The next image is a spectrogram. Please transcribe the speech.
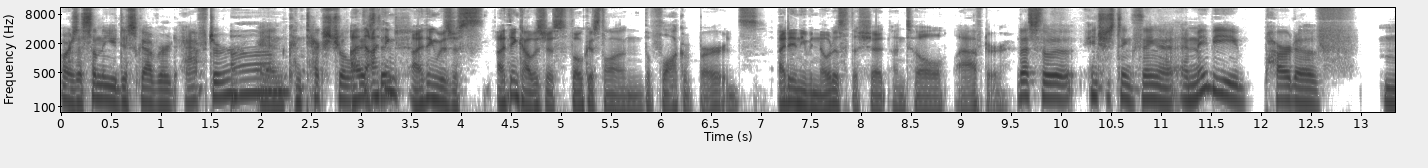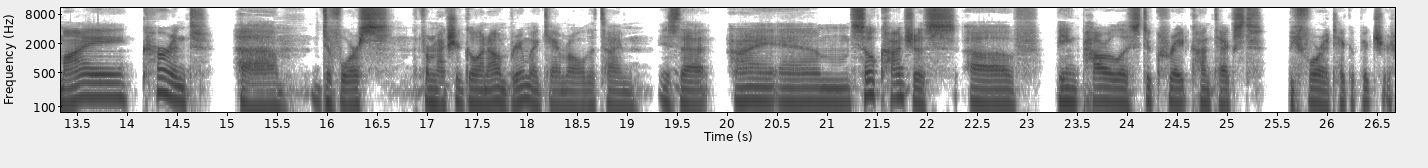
or is that something you discovered after Um, and I, contextualized th- I think it? I think it was just I think I was just focused on the flock of birds. I didn't even notice the shit until after. That's the interesting thing, uh, and maybe part of my current um, divorce from actually going out and bringing my camera all the time is that I am so conscious of being powerless to create context before I take a picture.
